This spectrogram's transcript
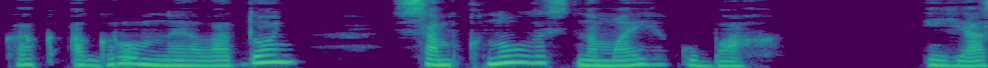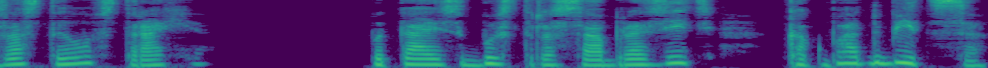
Как огромная ладонь сомкнулась на моих губах, и я застыла в страхе пытаясь быстро сообразить, как бы отбиться.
